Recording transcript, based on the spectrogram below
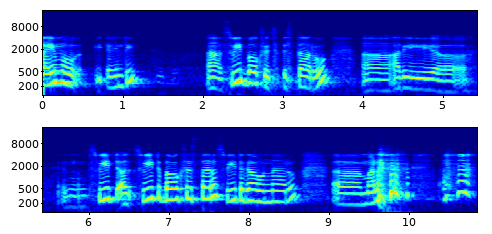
టైం ఏంటి? స్వీట్ బాక్స్ ఇస్తారు. అది స్వీట్ స్వీట్ బాక్స్ ఇస్తారు స్వీట్గా ఉన్నారు. మన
